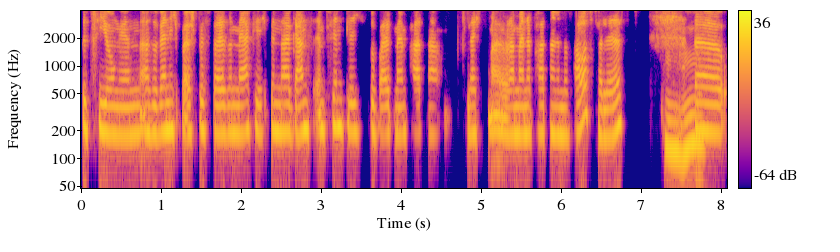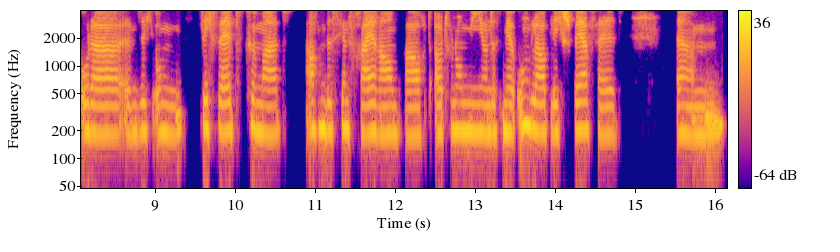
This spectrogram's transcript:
Beziehungen. Also wenn ich beispielsweise merke, ich bin da ganz empfindlich, sobald mein Partner vielleicht mal oder meine Partnerin das Haus verlässt mhm. äh, oder äh, sich um sich selbst kümmert, auch ein bisschen Freiraum braucht, Autonomie und es mir unglaublich schwer fällt, ähm,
